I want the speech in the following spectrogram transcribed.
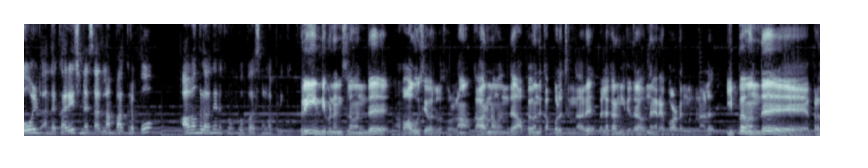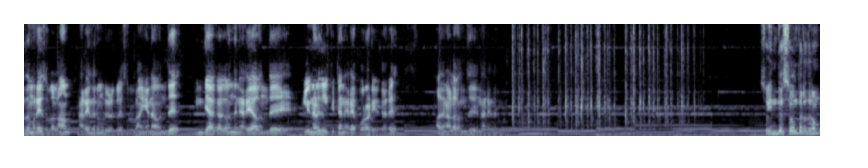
போல்ட் அந்த கரேஜ்னஸ் அதெல்லாம் பார்க்குறப்போ அவங்கள வந்து எனக்கு ரொம்ப பர்சனலாக பிடிக்கும். ப்ரீ இண்டிபெண்டன்ஸில் வந்து வஉசி அவர்களை சொல்லலாம். காரணம் வந்து அப்போ வந்து கப்பல் வச்சிருந்தாரு. வெள்ளக்காரங்களுக்கு எதிராக வந்து நிறைய போராட்டங்கள் பண்ணாலும் இப்போ வந்து பிரதமரே சொல்லலாம் நரேந்திர மோடி அவர்களே சொல்லலாம். ஏன்னா வந்து இந்தியாவுக்காக வந்து நிறையா வந்து வெளிநாடுகள் கிட்ட நிறைய போராடி இருக்காரு அதனால வந்து நரேந்திர மோடி ஸோ இந்த சுதந்திர தினம்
